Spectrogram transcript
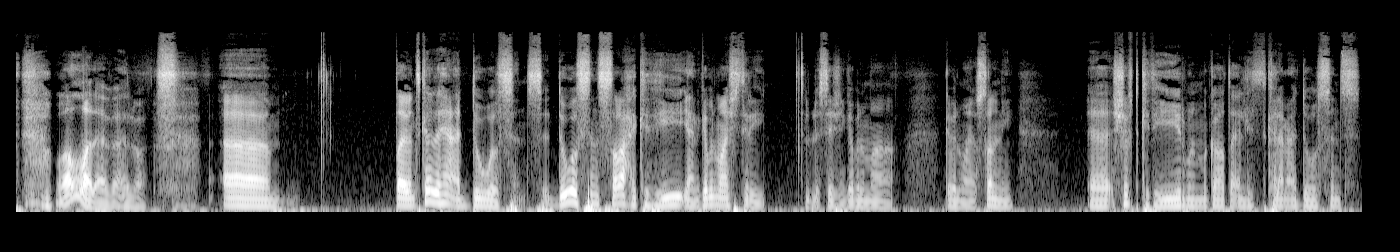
والله لعبة حلوة طيب نتكلم الحين عن ال DualSense ال DualSense صراحة كثير يعني قبل ما أشتري ال PlayStation قبل ما قبل ما يوصلني أه شفت كثير من المقاطع اللي تتكلم عن ال DualSense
